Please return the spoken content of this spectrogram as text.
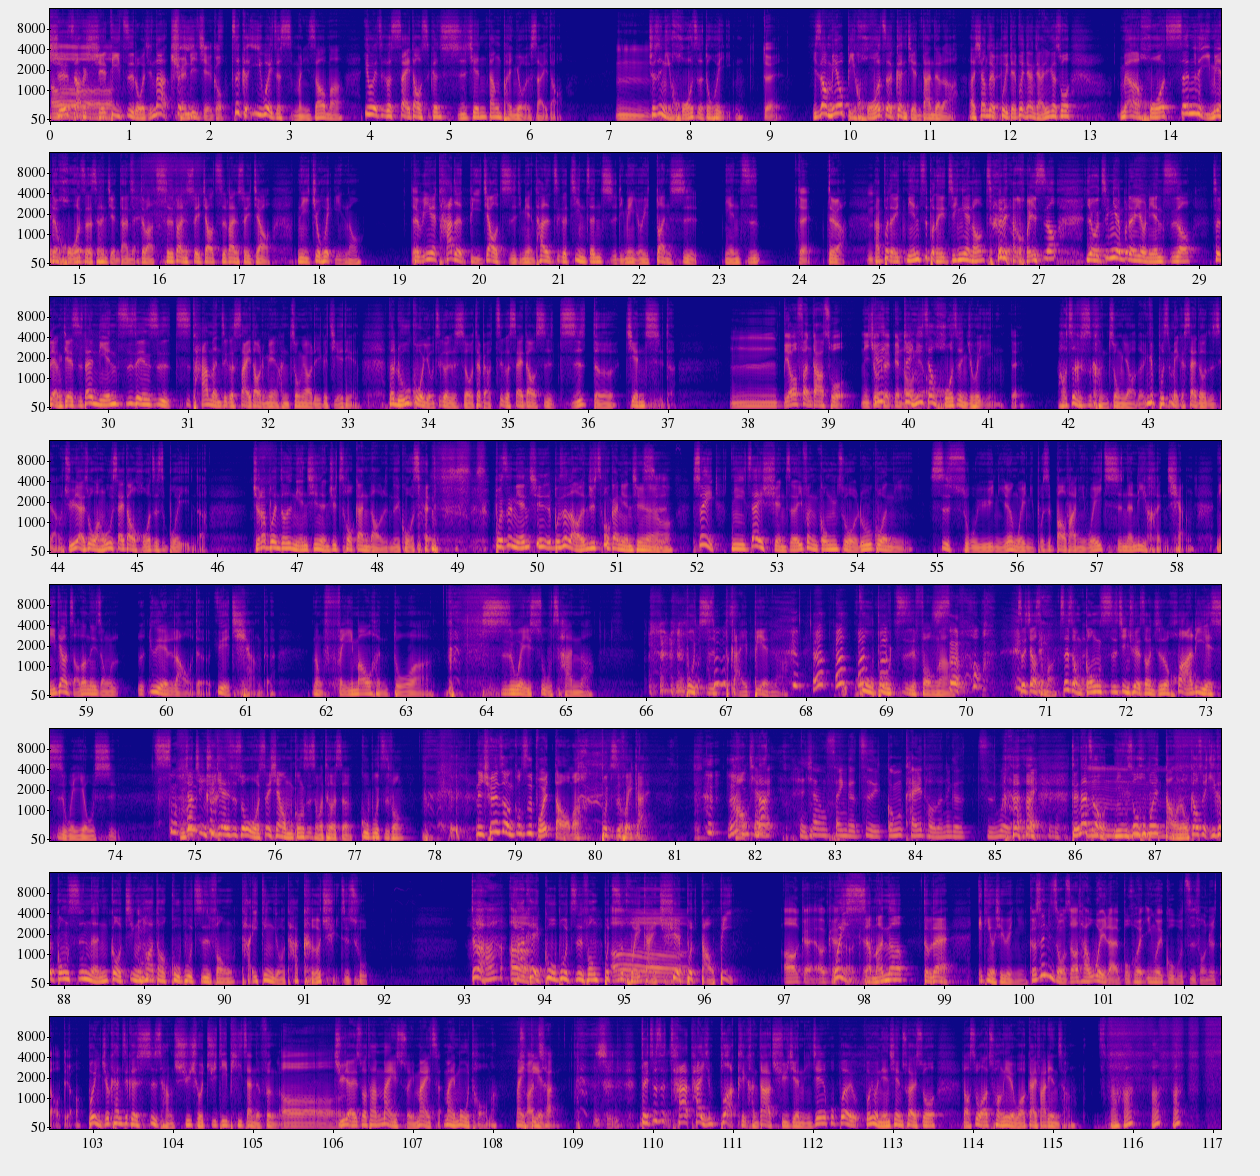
学长学弟制逻辑，那权力结构，这个意味着什么？你知道吗？因为这个赛道是跟时间当朋友的赛道。”嗯，就是你活着都会赢，对，你知道没有比活着更简单的啦，呃，相对不一定，不能这样讲，应该说，没有活生里面的活着是很简单的，对吧？吃饭睡觉，吃饭睡觉，你就会赢哦，对，对，因为它的比较值里面，它的这个竞争值里面有一段是年资，对，对吧？还不等于年资不等于经验哦，这两回事哦，有经验不等于有年资哦。这两件事，但年资这件事是他们这个赛道里面很重要的一个节点。那如果有这个的时候，代表这个赛道是值得坚持的。嗯，不要犯大错，你就可以变老。对，你只要活着，你就会赢。对，好，这个是很重要的，因为不是每个赛道都是这样。举例来说，网络赛道活着是不会赢的，绝大部分都是年轻人去臭干老人的过程，不是年轻人，不是老人去臭干年轻人哦。所以你在选择一份工作，如果你是属于你认为你不是爆发，你维持能力很强，你一定要找到那种越老的越强的那种肥猫很多啊，尸位素餐啊，不知改变啊，固步自封啊，这叫什么？这种公司进去的时候，你就是化劣势为优势。你就进去电视说，我最喜欢我们公司什么特色？固步自封。你确认这种公司不会倒吗？不知悔改。好，那很像三个字“公”开头的那个职位。对，那这种你说会不会倒呢？我告诉你，一个公司能够进化到固步自封，它一定有它可取之处，对吧？它可以固步自封，不知悔改，却不倒闭。OK OK，为什么呢？对不对？一定有些原因。可是你怎么知道它未来不会因为固步自封就倒掉？不过你就看这个市场需求 GDP 占的份额哦。举例来说，它卖水、卖卖木头嘛，卖电产是 对，就是它它已经 block 很大的区间。你今天会不会不会有年轻人出来说，老师我要创业，我要盖发电厂啊哈啊啊？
